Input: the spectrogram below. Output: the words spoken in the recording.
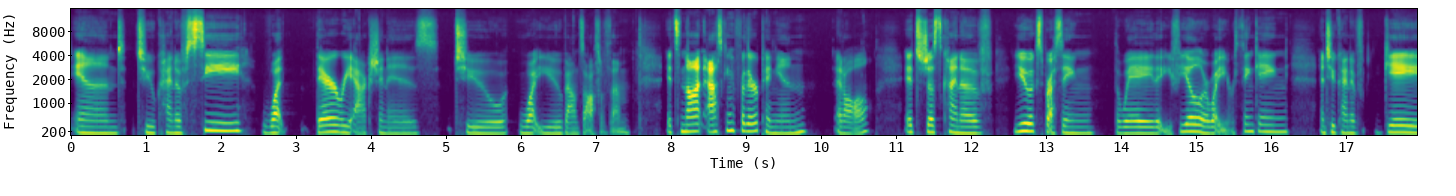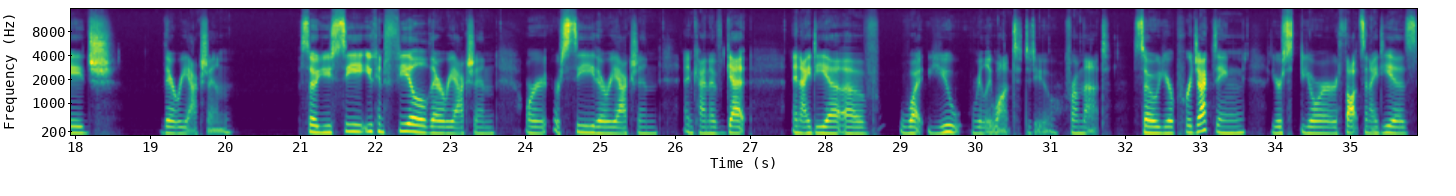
and to kind of see what their reaction is to what you bounce off of them. It's not asking for their opinion at all. It's just kind of you expressing the way that you feel or what you're thinking and to kind of gauge their reaction. So you see, you can feel their reaction or, or see their reaction and kind of get an idea of what you really want to do from that. So you're projecting your your thoughts and ideas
